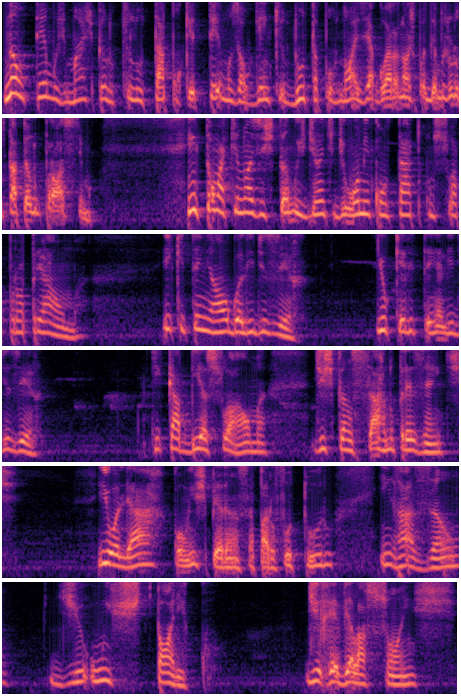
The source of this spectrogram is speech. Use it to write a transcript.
Não temos mais pelo que lutar, porque temos alguém que luta por nós e agora nós podemos lutar pelo próximo. Então aqui nós estamos diante de um homem em contato com sua própria alma e que tem algo a lhe dizer. E o que ele tem a lhe dizer? Que cabia à sua alma descansar no presente e olhar com esperança para o futuro em razão de um histórico de revelações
